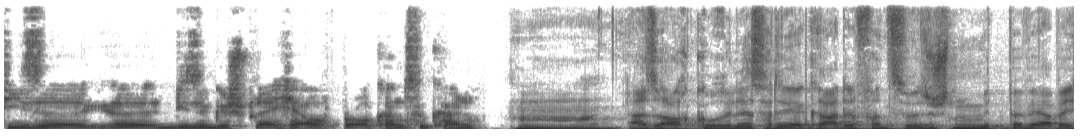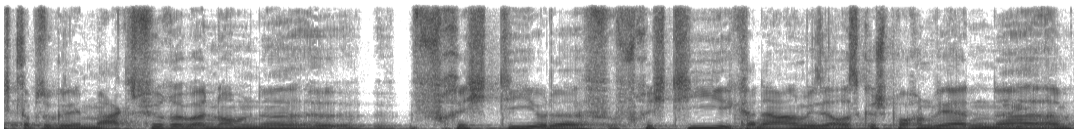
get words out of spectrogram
diese, äh, diese Gespräche auch brokern zu können. Hm. Also auch Gorillas hatte ja gerade einen französischen Mitbewerber, ich glaube sogar den Marktführer übernommen, ne? Äh, Frichti oder Frichti, keine Ahnung, wie sie ausgesprochen werden. Ne? Ähm,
